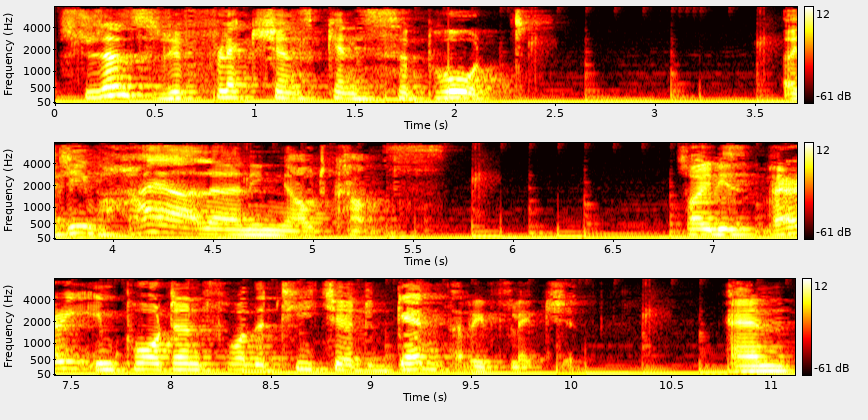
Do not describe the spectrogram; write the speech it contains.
students reflections can support achieve higher learning outcomes so it is very important for the teacher to get the reflection and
